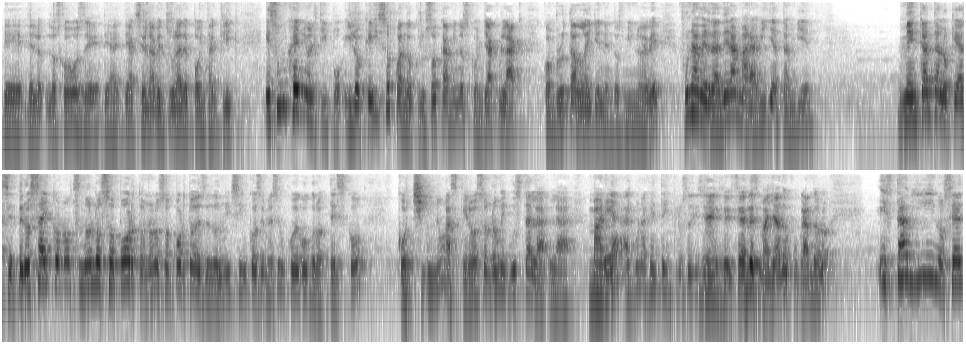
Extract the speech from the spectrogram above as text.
de, los juegos de, de acción-aventura de point and click. Es un genio el tipo y lo que hizo cuando cruzó caminos con Jack Black, con Brutal Legend en 2009, fue una verdadera maravilla también. Me encanta lo que hace, pero Psychonauts no lo soporto, no lo soporto desde 2005, se me hace un juego grotesco, cochino, asqueroso, no me gusta la, marea, alguna gente incluso dice que se, ha desmayado jugándolo. Está bien, o sea,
